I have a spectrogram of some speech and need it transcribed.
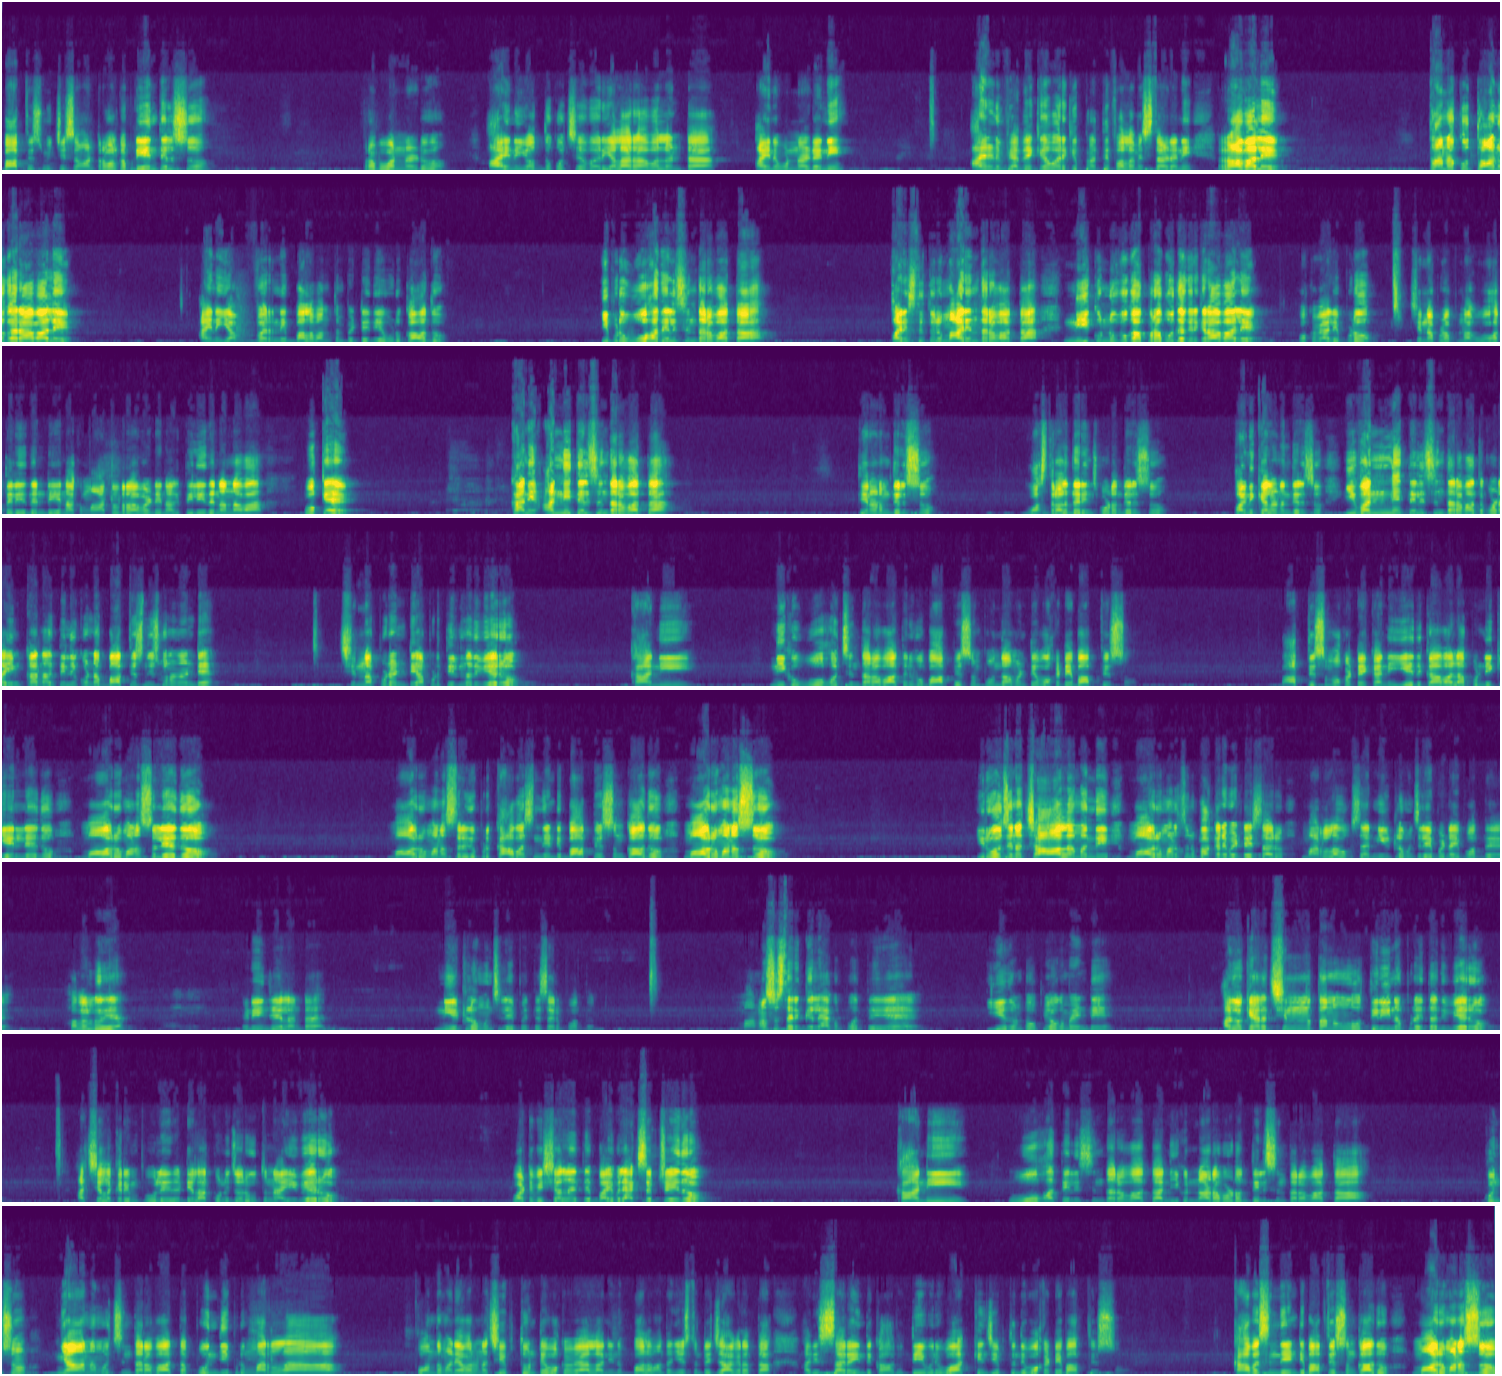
బాప్తిస్మి ఇచ్చేసాం అంటారు వాళ్ళకి అప్పుడు ఏం తెలుసు? ప్రభు అన్నాడు ఆయన యొద్దకు వచ్చేవారు ఎలా రావాలంట? ఆయన ఉన్నాడని. ఆయనను వెదకే వారికి ప్రతిఫలం ఇస్తాడని. రావాలి. తనకు తానుగా రావాలి. ఆయన ఎవరిని బలవంతం పెట్టే దేవుడు కాదు. ఇప్పుడు ఊహ తెలిసిన తర్వాత పరిస్థితులు మారిన తర్వాత నీకు నువ్వుగా ప్రభు దగ్గరికి రావాలి. ఒకవేళ ఎప్పుడో చిన్నప్పుడు అప్పుడు నాకు ఊహ తెలియదండి నాకు మాటలు రావండి నాకు తెలియదని అన్నావా? ఓకే. కానీ అన్నీ తెలిసిన తర్వాత తినడం తెలుసు వస్త్రాలు ధరించుకోవడం తెలుసు పనికి వెళ్ళడం తెలుసు. ఇవన్నీ తెలిసిన తర్వాత కూడా ఇంకా నాకు తెలియకుండా బాప్తీసం తీసుకున్నానంటే? చిన్నప్పుడు అంటే అప్పుడు తెలియనది వేరు. కానీ నీకు ఊహ వచ్చిన తర్వాత నువ్వు బాప్తీసం పొందామంటే ఒకటే బాప్తీసం. బాప్తీసం ఒకటే కానీ ఏది కావాలో అప్పుడు నీకేం లేదు. మారు మనస్సు లేదు. మారు మనస్సు లేదు. ఇప్పుడు కావాల్సింది ఏంటి? బాప్తీసం కాదు. మారు మనస్సు. ఈ రోజున చాలామంది మారు మనసును పక్కన పెట్టేస్తారు. మరలా ఒకసారి నీటిలో ముంచి లేపండి అయిపోద్ది. హలోయ అండ్ ఏం చేయాలంట? నీటిలో ముంచి లేపేస్తే సరిపోద్దంట. మనసు సరిగ్గా లేకపోతే ఏదుంటే ఉపయోగం ఏంటి? అది ఒకవేళ చిన్నతనంలో తెలియనప్పుడైతే అది వేరు. ఆ చిలకరింపు లేదంటే ఇలా కొన్ని జరుగుతున్నాయి అవి వేరు. వాటి విషయాలను అయితే బైబిల్ యాక్సెప్ట్ చేయదు. కానీ ఊహ తెలిసిన తర్వాత నీకు నడవడం తెలిసిన తర్వాత కొంచెం జ్ఞానం వచ్చిన తర్వాత పొంది ఇప్పుడు మరలా పొందమని ఎవరైనా చెప్తుంటే ఒకవేళ నేను బలవంతం చేస్తుంటే జాగ్రత్త అది సరైంది కాదు. దేవుని వాక్యం చెప్తుంది ఒకటే బాప్తిస్తాం కావలసిందేంటి ఏంటి కాదు? మారు మనస్సు.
